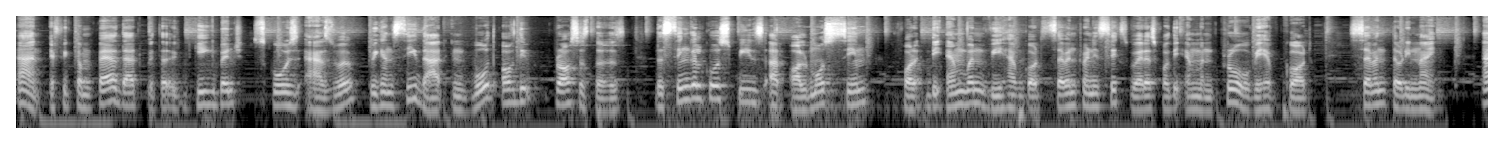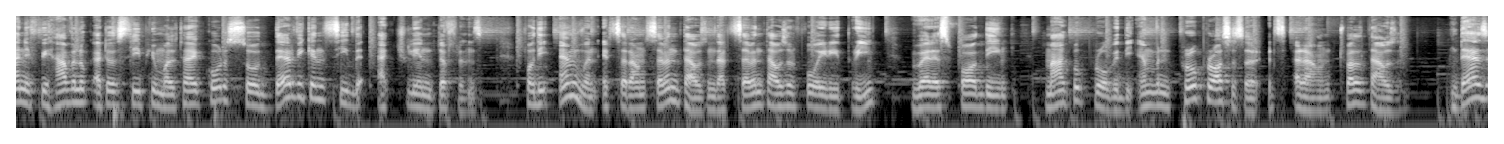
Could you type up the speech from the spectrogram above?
And if we compare that with the Geekbench scores as well, we can see that in both of the processors, the single core speeds are almost same. For the M1, we have got 726, whereas for the M1 Pro, we have got 739 and if we have a look at a CPU multi-core so there we can see the actually difference for the M1, it's around 7000, that's 7483, whereas for the MacBook Pro with the M1 Pro processor, it's around 12000. There's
